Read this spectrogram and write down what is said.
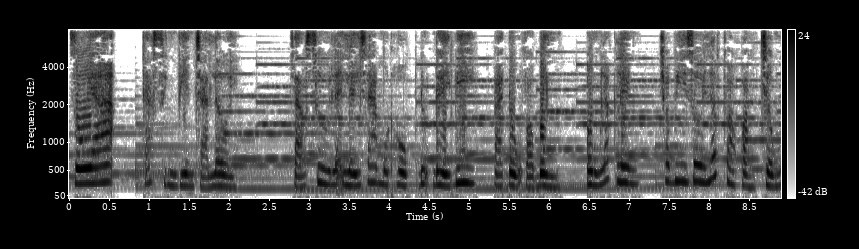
Rồi ạ, à. các sinh viên trả lời. Giáo sư lại lấy ra một hộp đựng đầy bi và đổ vào bình. Ông lắc lên cho bi rơi lấp vào khoảng trống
